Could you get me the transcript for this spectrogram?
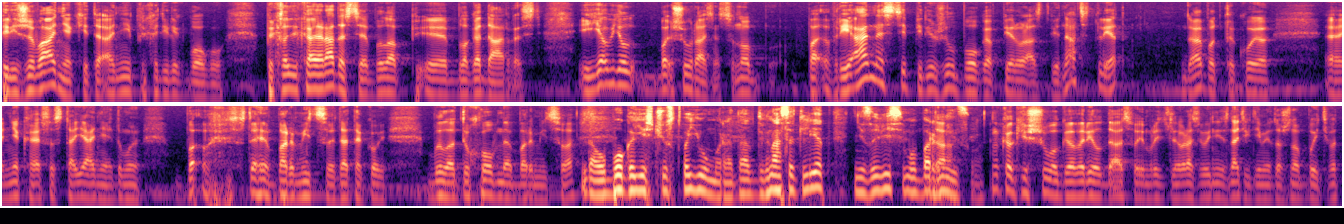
переживания какие-то, они приходили к Богу. Приходила какая радость, была э, благодарность. И я увидел большую разницу. Но в реальности пережил Бога в первый раз 12 лет, да, вот такое некое состояние, думаю, состояние бармитсвы, да, такой, было духовное бармитсва. Да, у Бога есть чувство юмора, да, в 12 лет независимо бармитсва. Да. Ну, как Ишуа говорил, да, своим родителям, разве вы не знаете, где мне должно быть? Вот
